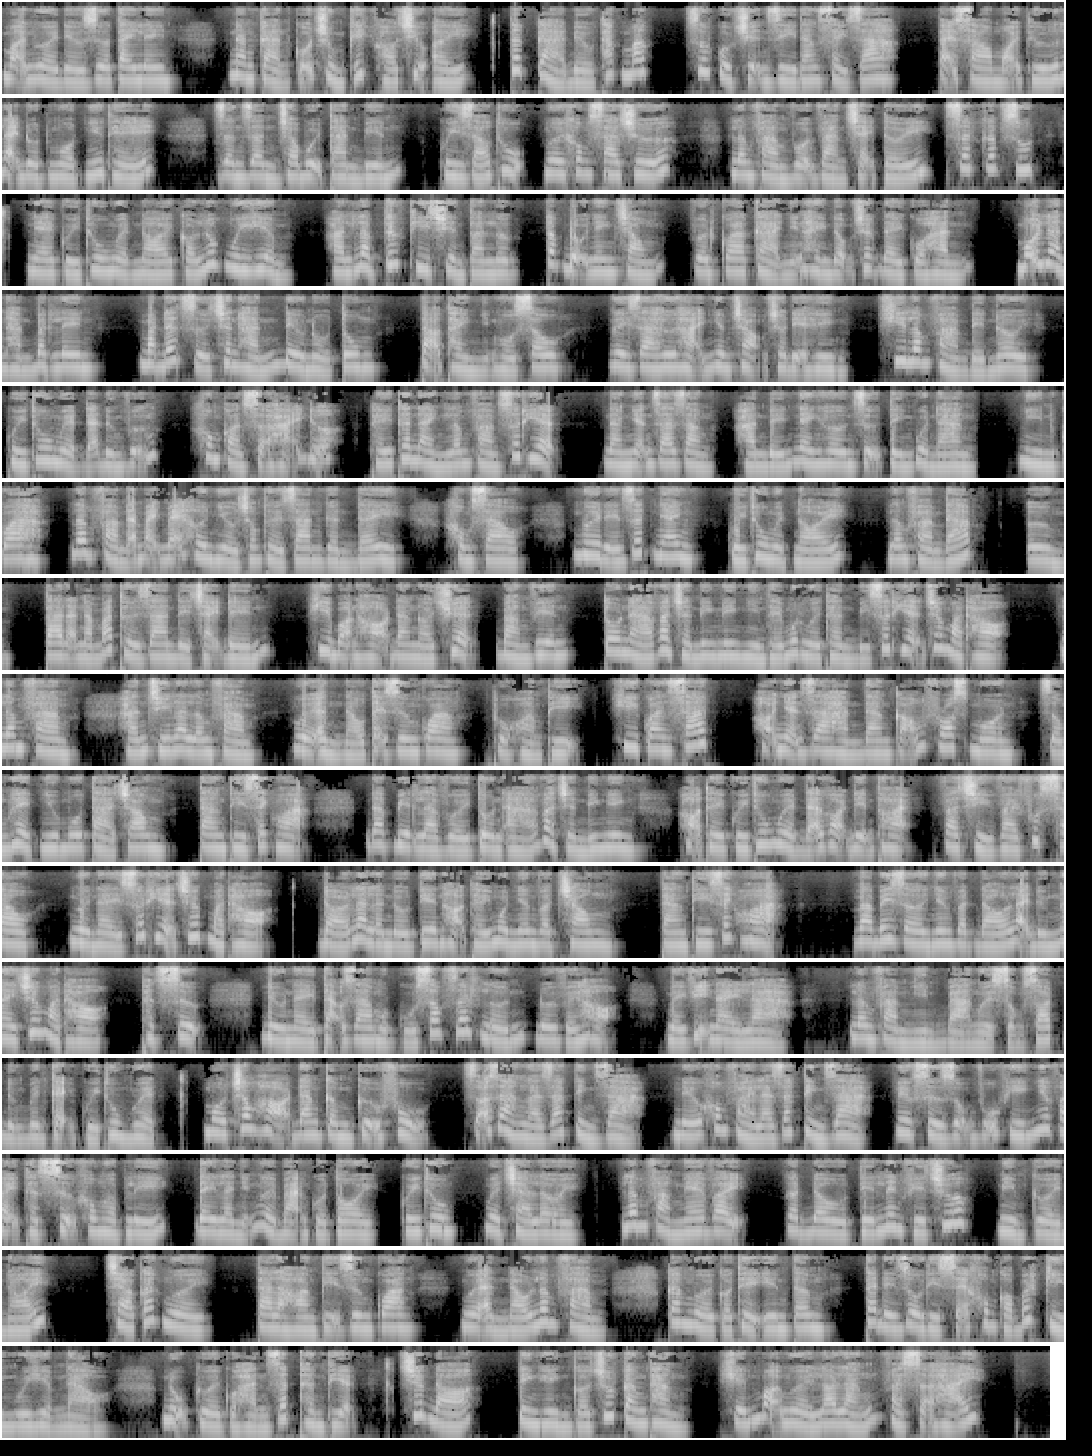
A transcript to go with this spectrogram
Mọi người đều giơ tay lên, ngăn cản cỗ trùng kích khó chịu ấy. Tất cả đều thắc mắc, rốt cuộc chuyện gì đang xảy ra, tại sao mọi thứ lại đột ngột như thế? Dần dần cho bụi tàn biến, quý giáo thụ, ngươi không sao chứ? Lâm Phàm vội vàng chạy tới, rất gấp rút. Nghe Quý Thu Nguyệt nói có lúc nguy hiểm, hắn lập tức thi triển toàn lực, tốc độ nhanh chóng, vượt qua cả những hành động trước đây của hắn. Mỗi lần hắn bật lên, mặt đất dưới chân hắn đều nổ tung, tạo thành những hố sâu, gây ra hư hại nghiêm trọng cho địa hình. Khi Lâm Phàm đến nơi, Quý Thu Nguyệt đã đứng vững, không còn sợ hãi nữa. Thấy thân ảnh Lâm Phàm xuất hiện, nàng nhận ra rằng hắn đến nhanh hơn dự tính của nàng. Nhìn qua, Lâm Phàm đã mạnh mẽ hơn nhiều trong thời gian gần đây. Không sao, ngươi đến rất nhanh, Quý Thu Nguyệt nói. Lâm Phàm đáp, ừm, ta đã nắm bắt thời gian để chạy đến. Khi bọn họ đang nói chuyện, bảng viên, Tô Ná và Trần Ninh Ninh nhìn thấy một người thần bí xuất hiện trước mặt họ. Lâm Phàm, hắn chính là Lâm Phàm, người ẩn náu tại Dương Quang, thuộc Hoàng thị. Khi quan sát, họ nhận ra hắn đang cõng Frostmourne, giống hệt như mô tả trong tang thi sách họa. Đặc biệt là với Tôn Á và Trần Ninh Ninh, họ thấy Quý Thu Nguyệt đã gọi điện thoại và chỉ vài phút sau, người này xuất hiện trước mặt họ. Đó là lần đầu tiên họ thấy một nhân vật trong tang thi sách họa và bây giờ nhân vật đó lại đứng ngay trước mặt họ. Thật sự, điều này tạo ra một cú sốc rất lớn đối với họ. Mấy vị này là... Lâm Phàm nhìn ba người sống sót đứng bên cạnh Quý Thu Nguyệt. Một trong họ đang cầm cự phủ, rõ ràng là giác tỉnh giả. Nếu không phải là giác tỉnh giả, việc sử dụng vũ khí như vậy thật sự không hợp lý. Đây là những người bạn của tôi. Quý Thu Nguyệt trả lời. Lâm Phàm nghe vậy, gật đầu tiến lên phía trước, mỉm cười nói. Chào các người, ta là Hoàng thị Dương Quang, người ẩn náu lâm phàm, các người có thể yên tâm, ta đến rồi thì sẽ không có bất kỳ nguy hiểm nào. Nụ cười của hắn rất thân thiện. Trước đó, tình hình có chút căng thẳng, khiến mọi người lo lắng và sợ hãi.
